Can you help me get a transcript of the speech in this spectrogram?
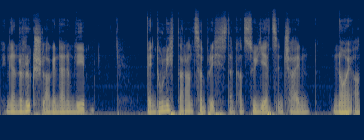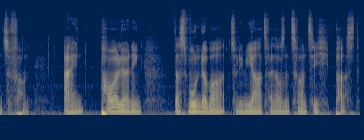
irgendein Rückschlag in deinem Leben, wenn du nicht daran zerbrichst, dann kannst du jetzt entscheiden, neu anzufangen. Ein Power Learning, das wunderbar zu dem Jahr 2020 passt.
